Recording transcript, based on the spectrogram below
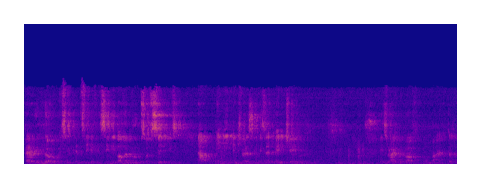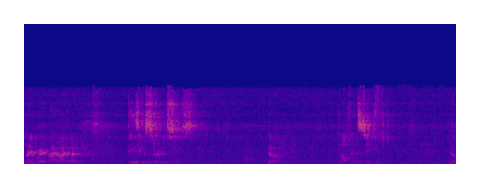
Very low, as you can see. If you see the other groups of cities. Now, maybe interesting is that Beijing is right above Mumbai. Doesn't rank very high either. Basic services. Low. Health and safety. Low.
